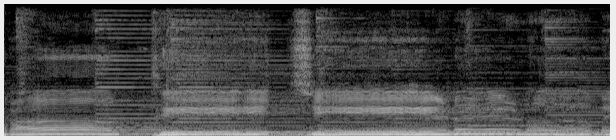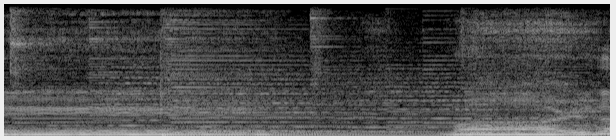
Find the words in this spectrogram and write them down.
പ്രാർത്ഥിച്ചിടണമേ. വാഴുക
